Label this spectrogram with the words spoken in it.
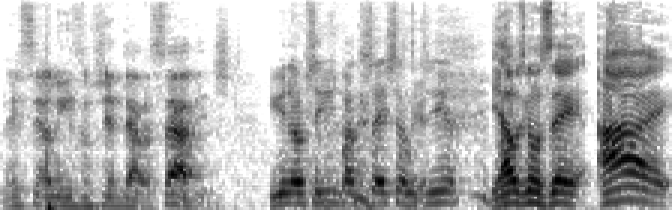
They selling you some shit that was salvaged. You know what I'm saying? You about to say something to you? Yeah, I was gonna say I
